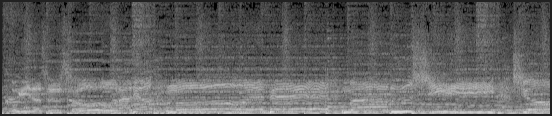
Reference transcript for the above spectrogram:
漕ぎ出す空にゃ燃えて眩しい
